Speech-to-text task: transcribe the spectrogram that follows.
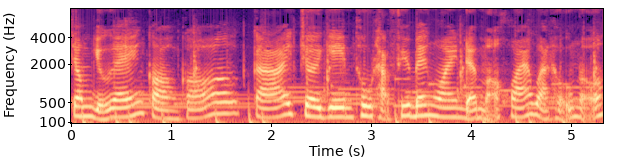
Trong dự án còn có cái chơi game thu thập phiếu bé ngoan để mở khóa quà thưởng nữa.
